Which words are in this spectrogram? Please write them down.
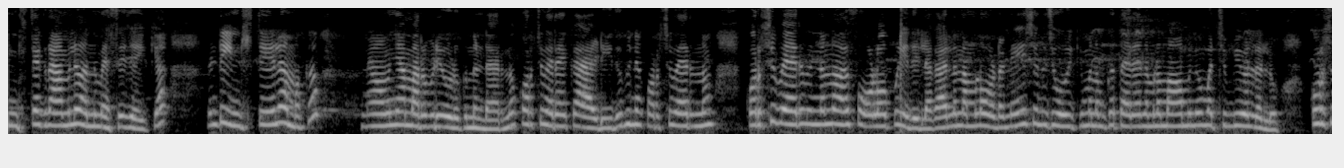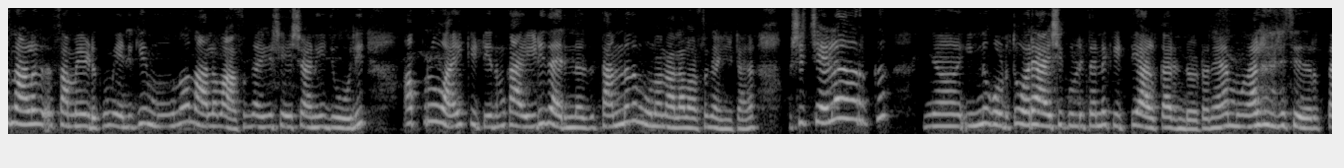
ഇൻസ്റ്റാഗ്രാമിൽ വന്ന് മെസ്സേജ് അയക്കുക എന്നിട്ട് ഇൻസ്റ്റയിൽ നമുക്ക് ഞാൻ മറുപടി കൊടുക്കുന്നുണ്ടായിരുന്നു. കുറച്ച് പേരെയൊക്കെ ആഡ് ചെയ്തു. പിന്നെ കുറച്ച് പേരൊന്നും കുറച്ച് പേര് പിന്നൊന്നും അത് ഫോളോ അപ്പ് ചെയ്തില്ല. കാരണം നമ്മൾ ഉടനെ ചെന്ന് ചോദിക്കുമ്പോൾ നമുക്ക് തരാൻ നമ്മുടെ മാമനോ മച്ചമ്പിയോ അല്ലല്ലോ കുറച്ച് നാൾ സമയം എടുക്കും. എനിക്ക് മൂന്നോ നാലോ മാസം കഴിഞ്ഞ ശേഷമാണ് ഈ ജോലി അപ്രൂവ് ആയി കിട്ടിയത്. നമുക്ക് ഐ ഡി തരുന്നത് തന്നത് മൂന്നോ നാലോ മാസം കഴിഞ്ഞിട്ടാണ്. പക്ഷെ ചിലവർക്ക് ഇന്ന് കൊടുത്തു ഒരാഴ്ചക്കുള്ളിൽ തന്നെ കിട്ടിയ ആൾക്കാരുണ്ട് കേട്ടോ. ഞാൻ മൂന്നാൽ പേരെ ചേർത്ത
